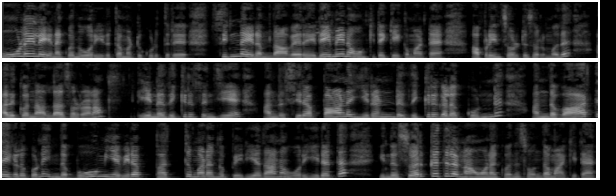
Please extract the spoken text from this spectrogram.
மூலையில் எனக்கு வந்து ஒரு இடத்தை மட்டும் கொடுத்துரு. சின்ன இடம் தான் வேறு எதையுமே நான் உங்ககிட்ட கேட்க மாட்டேன் அப்படின்னு சொல்லிட்டு சொல்லும்போது அதுக்கு வந்து அல்லாஹ் சொல்கிறானா என்னை திக்ரு செஞ்சியே? அந்த சிறப்பான இரண்டு திக்ருகளை கொண்டு அந்த வார்த்தைகளை கொண்டு இந்த பூமியை விட பத்து மடங்கு பெரியதான ஒரு இடத்தை இந்த சொர்க்கத்தில் நான் உனக்கு வந்து சொந்தமாக்கிட்டேன்.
